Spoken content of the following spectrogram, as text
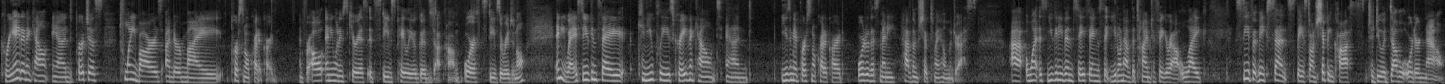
create an account and purchase 20 bars under my personal credit card. And for all anyone who's curious, it's stevespaleogoods.com or Steve's Original. Anyway, so you can say, can you please create an account and using my personal credit card, order this many, have them shipped to my home address. Uh, one, you can even say things that you don't have the time to figure out, like see if it makes sense based on shipping costs to do a double order now.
